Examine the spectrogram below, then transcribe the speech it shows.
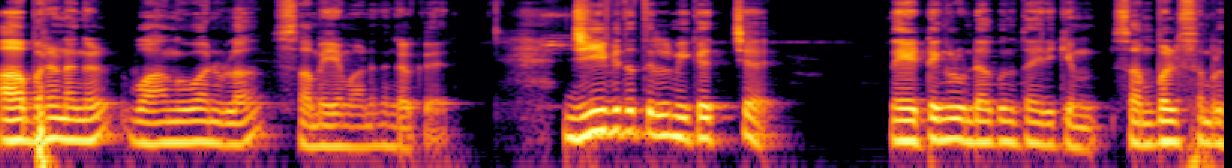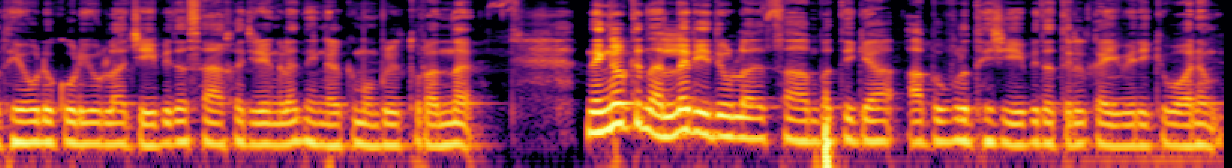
ആഭരണങ്ങൾ വാങ്ങുവാനുള്ള സമയമാണ് നിങ്ങൾക്ക്. ജീവിതത്തിൽ മികച്ച നേട്ടങ്ങൾ ഉണ്ടാക്കുന്നതായിരിക്കും സമ്പൽ സമൃദ്ധിയോടു കൂടിയുള്ള ജീവിത സാഹചര്യങ്ങൾ നിങ്ങൾക്ക് മുമ്പിൽ തുറന്ന് നിങ്ങൾക്ക് നല്ല രീതിയിലുള്ള സാമ്പത്തിക അഭിവൃദ്ധി ജീവിതത്തിൽ കൈവരിക്കുവാനും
